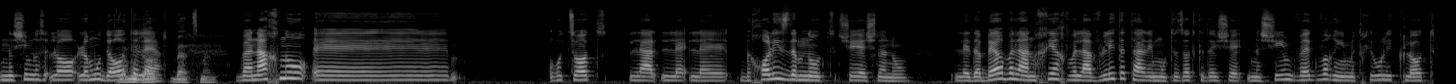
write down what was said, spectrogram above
נשים לא, לא, לא מודעות אליה. לא מודעות בעצמן. ואנחנו אה, רוצות ל, ל, ל, בכל הזדמנות שיש לנו לדבר ולהנכיח ולהבליט את האלימות הזאת כדי שנשים וגברים יתחילו לקלוט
